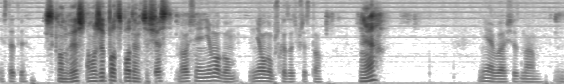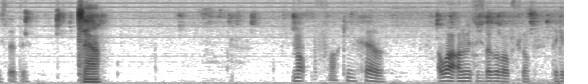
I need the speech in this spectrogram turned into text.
Niestety. Skąd wiesz? A może pod spodem coś jest? No właśnie nie mogą, nie mogą przeszkadzać przez to. Nie? Nie, bo ja się znam, niestety. Tak. No, fucking hell. Ała, ale mnie coś zlogowało przed chwilą. Takie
